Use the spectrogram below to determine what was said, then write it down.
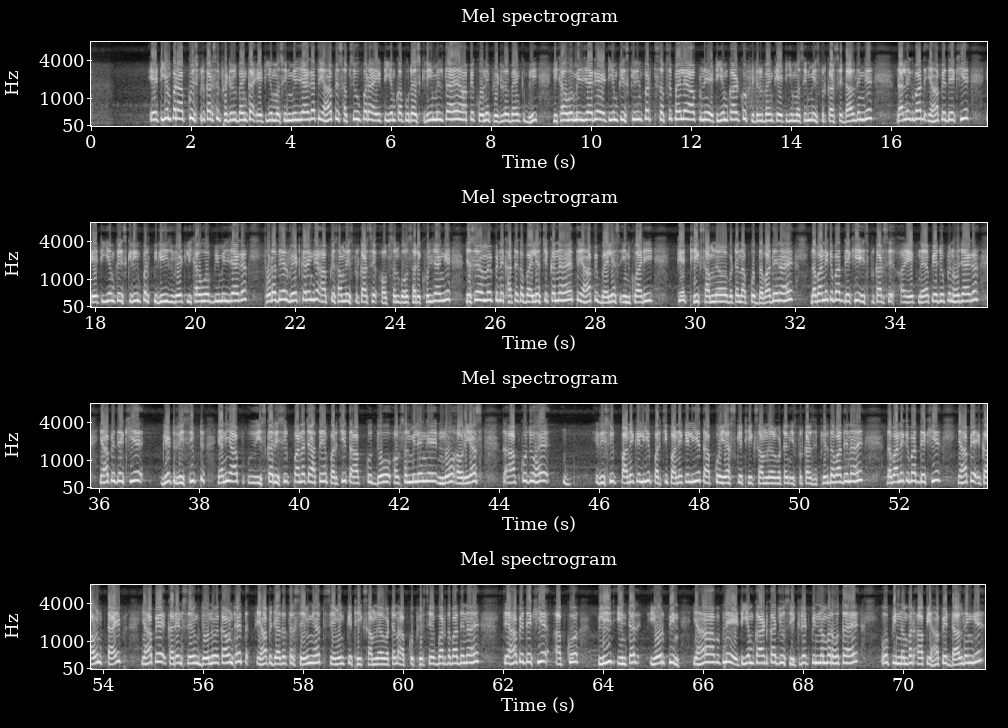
एटीएम पर आपको इस प्रकार से फेडरल बैंक का एटीएम मशीन मिल जाएगा। तो यहाँ पे सबसे ऊपर एटीएम का पूरा स्क्रीन मिलता है। यहाँ पे कोने फेडरल बैंक भी लिखा हुआ मिल जाएगा एटीएम के स्क्रीन पर। सबसे पहले आप अपने एटीएम कार्ड को फेडरल बैंक के एटीएम मशीन में इस प्रकार से डाल देंगे। डालने के बाद यहाँ पे देखिए, एटीएम के स्क्रीन पर प्लीज़ वेट लिखा हुआ भी मिल जाएगा। थोड़ा देर वेट करेंगे, आपके सामने इस प्रकार से ऑप्शन बहुत सारे खुल जाएँगे। जैसे हमें अपने खाते का बैलेंस चेक करना है तो यहाँ पे बैलेंस इंक्वायरी के ठीक सामने वाला बटन आपको दबा देना है। दबाने के बाद देखिए इस प्रकार से एक नया पेज ओपन हो जाएगा। यहाँ पे देखिए गेट रिसिप्ट, यानी आप इसका रिसिप्ट पाना चाहते हैं पर्ची तो आपको दो ऑप्शन मिलेंगे, नो और यस। तो आपको जो है रिसिप्ट पाने के लिए, पर्ची पाने के लिए तो आपको यस के ठीक सामने वाला बटन इस प्रकार से फिर दबा देना है। दबाने के बाद देखिए, यहाँ पे अकाउंट टाइप यहाँ पे करेंट सेविंग दोनों अकाउंट है तो यहाँ पे ज़्यादातर सेविंग है तो सेविंग के ठीक सामने वाला बटन आपको फिर से एक बार दबा देना है। तो यहाँ पे देखिए, आपको प्लीज़ इंटर योर पिन यहाँ आप अपने एटीएम कार्ड का जो सीक्रेट पिन नंबर होता है, वो पिन नंबर आप यहाँ पे डाल देंगे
